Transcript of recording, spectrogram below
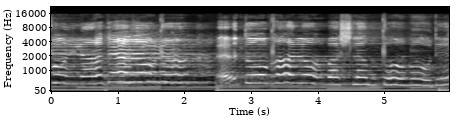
বইলা গেল না এত ভালোবাসলাম তবু দে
